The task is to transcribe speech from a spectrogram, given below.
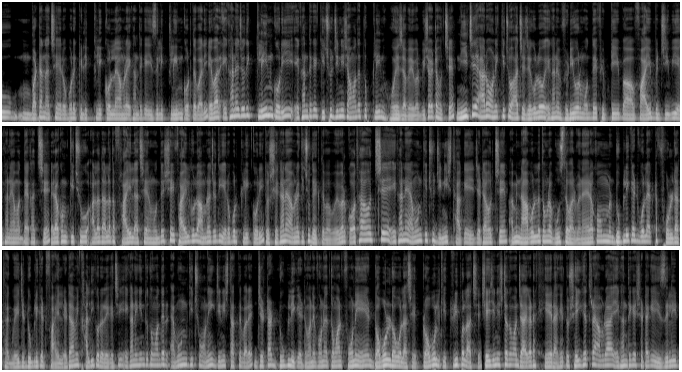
বাটন আছে, এর উপরে ক্লিক ক্লিক করলে আমরা এখান থেকে ইজিলি ক্লিন করতে পারি। এবার এখানে যদি ক্লিন করি, এখান থেকে কিছু জিনিস আমাদের তো ক্লিন হয়ে যাবে। এবার বিষয়টা হচ্ছে, নিচে আরও অনেক কিছু আছে যেগুলো এখানে ভিডিওর মধ্যে ফিফটি বা ফাইভ জিবি এখানে আমার দেখাচ্ছে। এরকম কিছু আলাদা আলাদা ফাইল আছে এর মধ্যে। সেই ফাইলগুলো আমরা যদি এর উপর ক্লিক করি, তো সেখানে আমরা কিছু দেখতে পাবো। এবার কথা হচ্ছে, এখানে এমন কিছু জিনিস থাকে যেটা হচ্ছে, আমি না বললে তোমরা বুঝতে পারবে না। এরকম ডুপ্লিকেট বলে একটা ফোল্ডার থাকবে, এই যে ডুপ্লিকেট ফাইল এটা আমি খালি করে রেখেছি। এখানে কিন্তু তোমাদের এমন কিছু অনেক জিনিস থাকতে পারে যেটা ডুপ্লিকেট মানে ফোনে, তোমার ফোনে ডবল ডবল আছে ডবল কি ট্রিপল আছে, সেই জিনিসটা তোমার জায়গাটা খেয়ে রাখে। তো সেই ক্ষেত্রে আমরা এখান থেকে সেটাকে ইজিলি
